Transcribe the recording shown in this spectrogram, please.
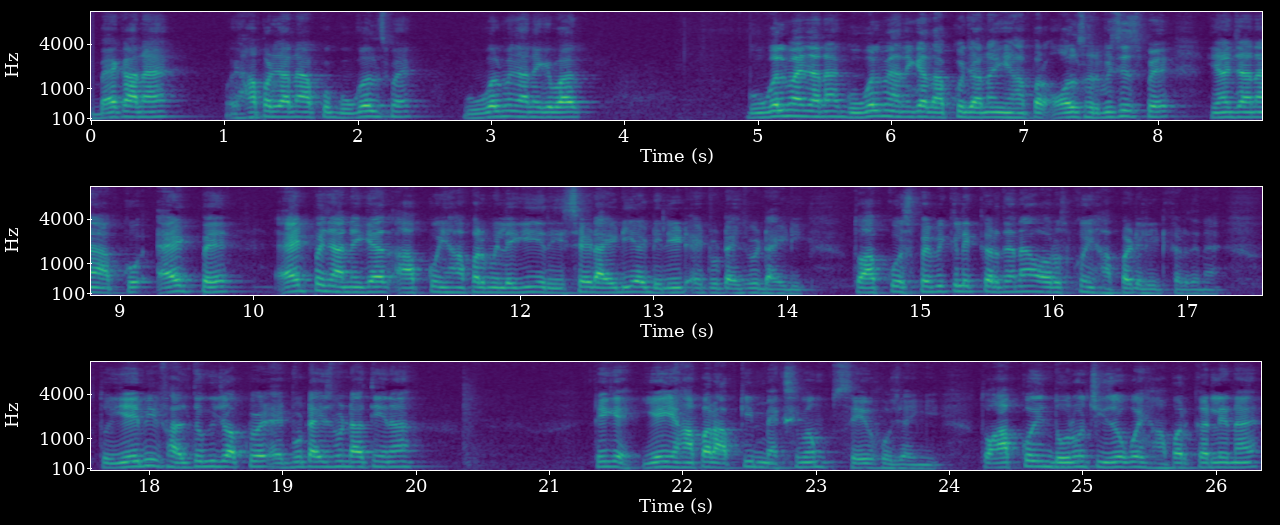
बैक आना है। यहाँ पर जाना है आपको गूगल्स में। गूगल में जाने के बाद गूगल में जाना है, गूगल में आने के बाद आपको जाना है यहाँ पर ऑल सर्विसेज़ पे, यहाँ जाना है आपको ऐड पे ऐड पे जाने के बाद आपको यहाँ पर मिलेगी रीसेट आईडी या डिलीट एडवर्टाइजमेंट आईडी तो आपको उस पर भी क्लिक कर देना है और उसको यहाँ पर डिलीट कर देना है। तो ये भी फालतू की जो आपके पास एडवर्टाइजमेंट आती है ना ठीक है, ये यहाँ पर आपकी मैक्सिमम सेव हो जाएँगी। तो आपको इन दोनों चीज़ों को यहाँ पर कर लेना है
